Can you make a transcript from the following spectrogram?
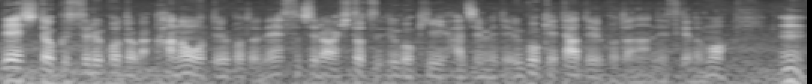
で取得することが可能ということで、ね、そちらは一つ動き始めて動けたということなんですけども。うん。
